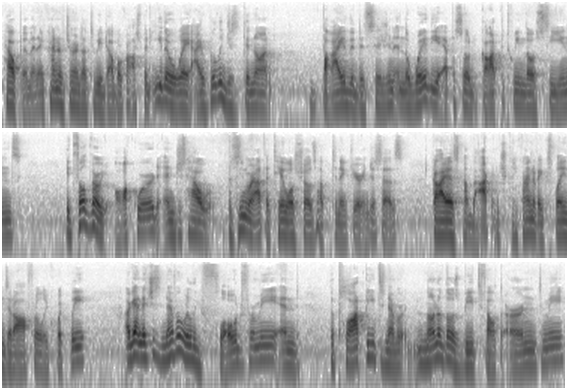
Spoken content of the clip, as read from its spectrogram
help him, and it kind of turns out to be double cross. But either way, I really just did not buy the decision, and the way the episode got between those scenes, it felt very awkward, and just how the scene where at the table shows up to Nick Fury and just says, Gaia's come back, and she kind of explains it off really quickly again, it just never really flowed for me, and the plot beats never, none of those beats felt earned to me.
